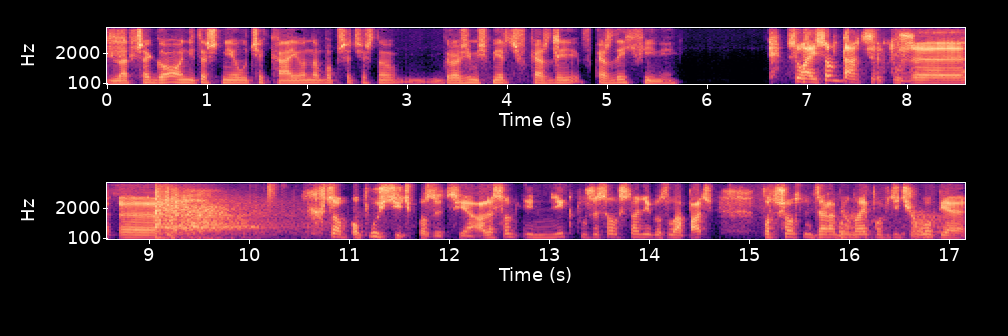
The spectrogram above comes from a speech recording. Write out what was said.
dlaczego oni też nie uciekają? No bo przecież no, grozi mi śmierć w każdej, w każdej chwili. Słuchaj, są tacy, którzy e, chcą opuścić pozycję, ale są inni, którzy są w stanie go złapać, potrząsnąć za ramiona i powiedzieć: Chłopie,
